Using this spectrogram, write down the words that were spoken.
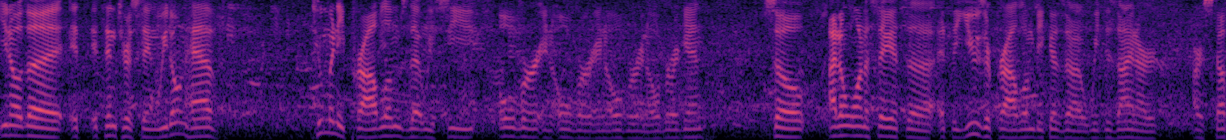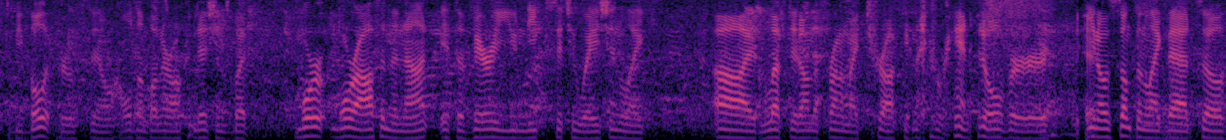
You know, the it's it's interesting. We don't have too many problems that we see over and over and over and over again. So I don't want to say it's a it's a user problem because uh, we design our, our stuff to be bulletproof, you know, hold up under all conditions. But more more often than not, it's a very unique situation. Like uh, I left it on the front of my truck and I ran it over, or, you know, something like that. So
